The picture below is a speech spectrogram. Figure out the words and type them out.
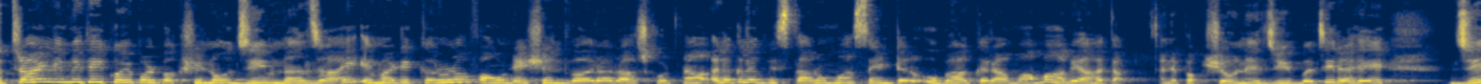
ઉત્તરાયણ નિમિત્તે કોઈ પણ પક્ષીનો જીવ ન જાય, એ માટે કરુણા ફાઉન્ડેશન દ્વારા રાજકોટના અલગ અલગ વિસ્તારોમાં સેન્ટર ઊભા કરાવવામાં આવ્યા હતા. અને પક્ષીઓને જીવ બચી રહે, જે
